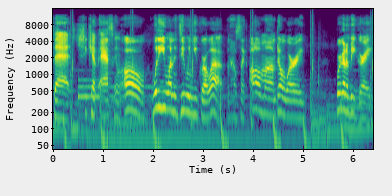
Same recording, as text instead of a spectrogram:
that she kept asking, Oh, what do you want to do when you grow up? And I was like, Oh, mom, don't worry. We're going to be great.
